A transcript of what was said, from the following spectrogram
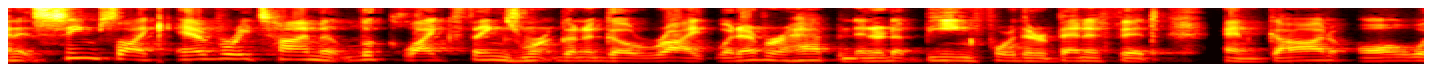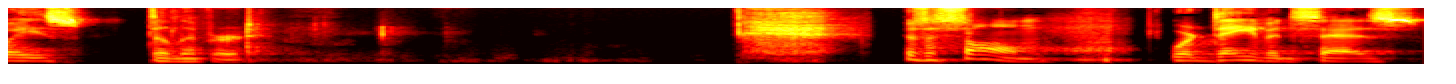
And it seems like every time it looked like things weren't going to go right, whatever happened ended up being for their benefit, and God always delivered. There's a psalm where David says,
